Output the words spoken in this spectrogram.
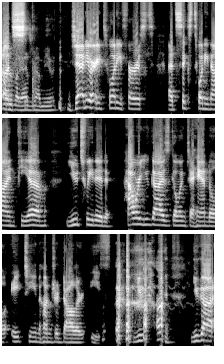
on everybody has me on mute. january 21st at 6.29 p.m you tweeted how are you guys going to handle $1800 eth you you got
